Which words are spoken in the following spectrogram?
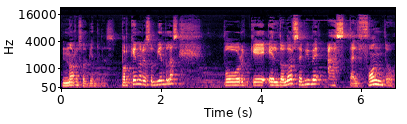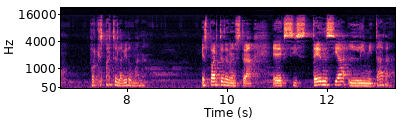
No resolviéndolas. ¿Por qué no resolviéndolas? Porque el dolor se vive hasta el fondo, porque es parte de la vida humana. Es parte de nuestra existencia limitada.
